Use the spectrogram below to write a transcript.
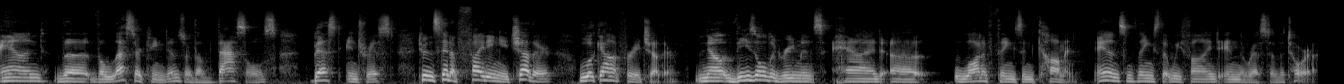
and the, the lesser kingdoms, or the vassals, best interest to instead of fighting each other, look out for each other. Now, these old agreements had uh, a lot of things in common, and some things that we find in the rest of the Torah.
